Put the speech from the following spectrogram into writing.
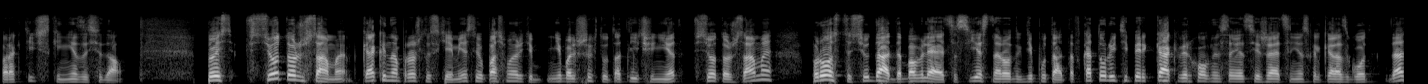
Практически не заседал. То есть все то же самое, как и на прошлой схеме. Если вы посмотрите, небольших тут отличий нет. Все то же самое. Просто сюда добавляется съезд народных депутатов, который теперь как Верховный Совет съезжается несколько раз в год. Да,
